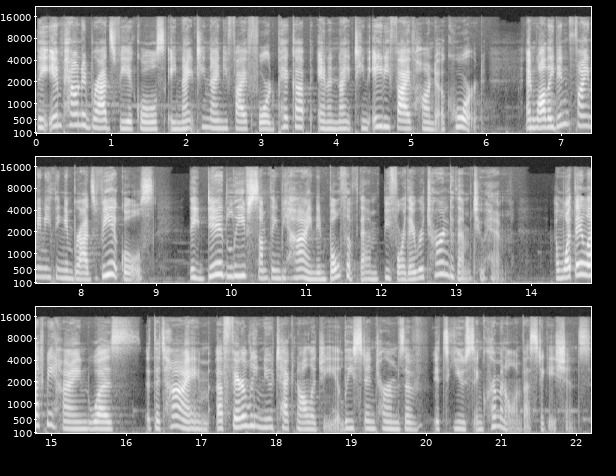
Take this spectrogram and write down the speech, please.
They impounded Brad's vehicles, a 1995 Ford pickup and a 1985 Honda Accord. And while they didn't find anything in Brad's vehicles, they did leave something behind in both of them before they returned them to him. And what they left behind was, at the time, a fairly new technology, at least in terms of its use in criminal investigations.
